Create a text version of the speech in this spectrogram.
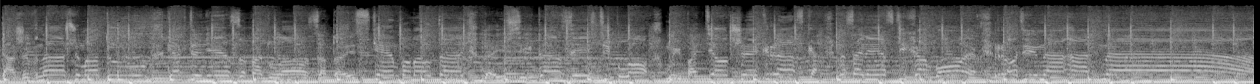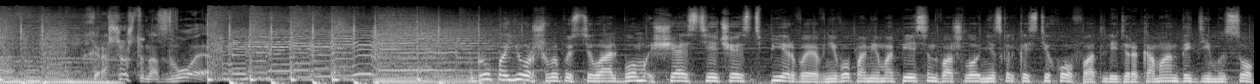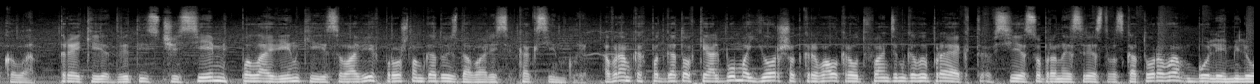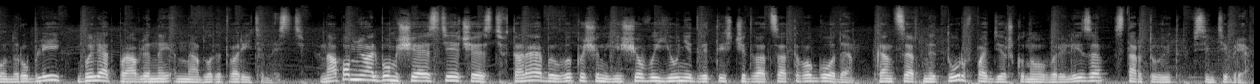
Даже в нашем аду как-то не западло Зато и с кем поболтать, да и всегда здесь тепло Мы потекшая краска на советских обоях Родина одна Хорошо, что нас двое Группа Йорш выпустила альбом «Счастье. Часть первая». В него помимо песен вошло несколько стихов от лидера команды Димы Сокола. Треки 2007, «Половинки» и «Соловей» в прошлом году издавались как синглы. В рамках подготовки альбома Йорш открывал краудфандинговый проект, все собранные средства с которого, более миллиона рублей, были отправлены на благотворительность. Напомню, альбом «Счастье. Часть вторая» был выпущен еще в июне 2020 года. Концертный тур в поддержку нового релиза стартует в сентябре.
